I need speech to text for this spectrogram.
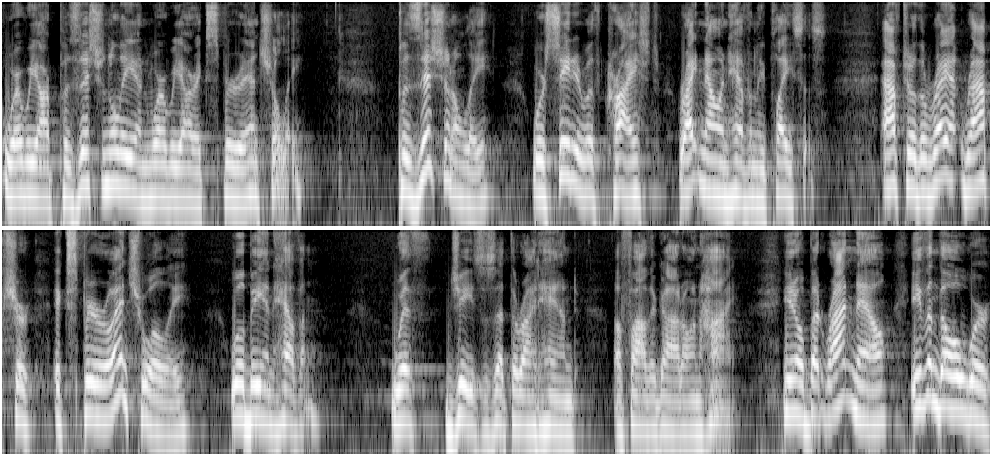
where we are positionally and where we are experientially. Positionally, we're seated with Christ right now in heavenly places. After the ra- rapture, experientially, we'll be in heaven with Jesus at the right hand of Father God on high. You know, but right now, even though we're,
